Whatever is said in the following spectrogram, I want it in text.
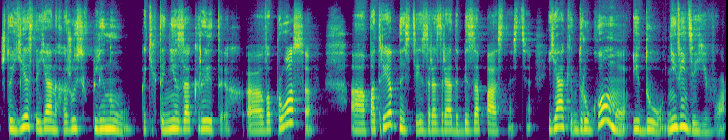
что если я нахожусь в плену каких-то незакрытых э, вопросов, потребности из разряда безопасности. Я к другому иду, не видя его.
